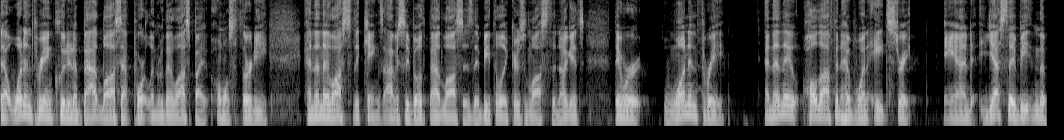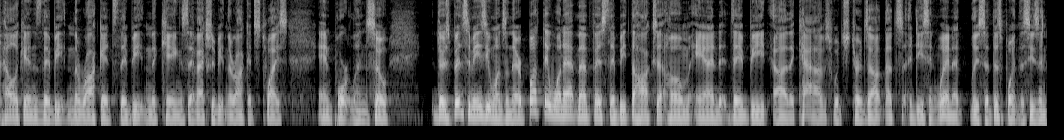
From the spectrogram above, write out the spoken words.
That one and three included a bad loss at Portland where they lost by almost 30. And then they lost to the Kings. Obviously, both bad losses. They beat the Lakers and lost to the Nuggets. They were one and three, and then they hauled off and have won eight straight. And yes, they've beaten the Pelicans, they've beaten the Rockets, they've beaten the Kings, they've actually beaten the Rockets twice and Portland. So there's been some easy ones in there, but they won at Memphis. They beat the Hawks at home, and they beat uh, the Cavs, which turns out that's a decent win at least at this point in the season.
